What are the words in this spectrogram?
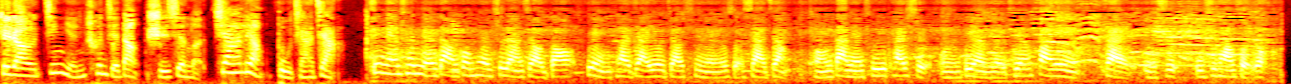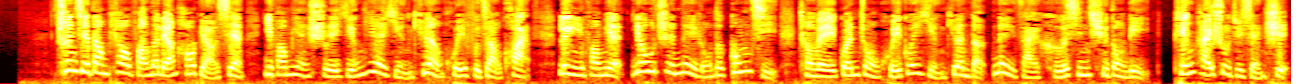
这让今年春节档实现了加量不加价。今年春节档供片质量较高，电影票价又较去年有所下降。从大年初一开始，我们店每天放映在五十五十场左右。春节档票房的良好表现，一方面是营业影院恢复较快，另一方面优质内容的供给成为观众回归影院的内在核心驱动力。平台数据显示，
